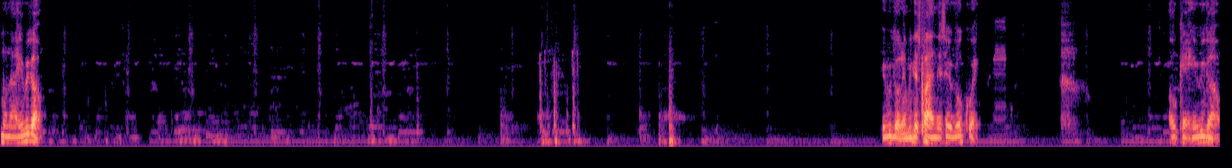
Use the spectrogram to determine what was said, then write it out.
Come on now, here we go. Here we go. Let me just find this here real quick. Okay, here we go.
